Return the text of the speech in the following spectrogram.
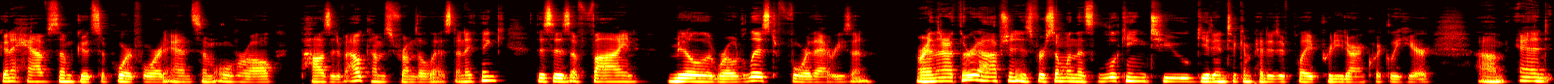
going to have some good support for it and some overall positive outcomes from the list. And I think this is a fine middle of the road list for that reason. All right, and then our third option is for someone that's looking to get into competitive play pretty darn quickly here. Um, and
